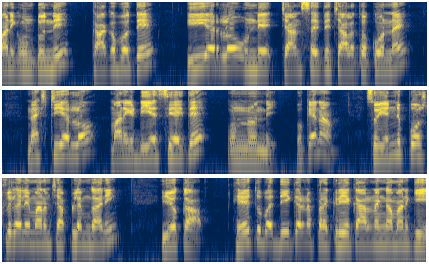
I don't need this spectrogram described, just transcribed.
మనకి ఉంటుంది. కాకపోతే ఈ ఇయర్లో ఉండే ఛాన్స్ అయితే చాలా తక్కువ ఉన్నాయి. నెక్స్ట్ ఇయర్లో మనకి డిఎస్సి అయితే ఉంటుంది. ఓకేనా? సో ఎన్ని పోస్టులు కానీ మనం చెప్పలేం కానీ ఈ యొక్క హేతుబద్ధీకరణ ప్రక్రియ కారణంగా మనకి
